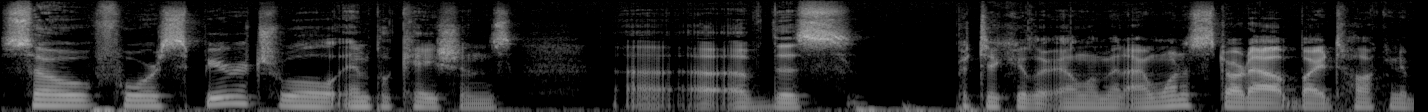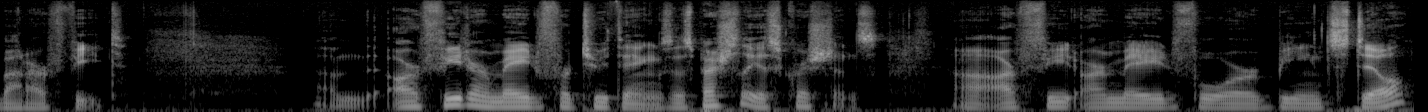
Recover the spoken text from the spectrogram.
So, for spiritual implications uh, of this particular element, I want to start out by talking about our feet. Um, our feet are made for two things, especially as Christians. Uh, our feet are made for being still,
